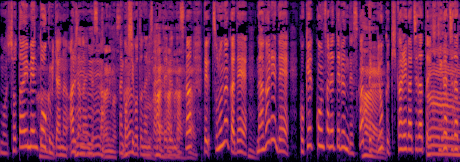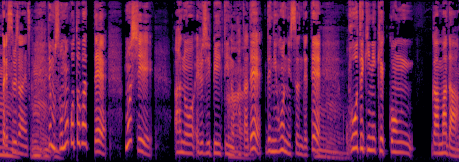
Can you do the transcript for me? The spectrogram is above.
もう初対面トークみたいなのあるじゃないですか、はいうんうんありますね。なんかお仕事何されてるんですか、でその中でうん。流れでご結婚されてるんですかってはい。よく聞かれがちだったり聞きがちだったりするじゃないですか、うんでもその言葉ってもしあの LGBT の方で,、で日本に住んでて、法的に結婚がまだ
